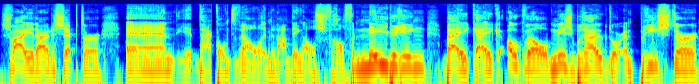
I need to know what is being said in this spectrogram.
zwaaien daar de scepter. En daar komt wel inderdaad dingen als vooral vernedering bij kijken. Ook wel misbruik door een priester.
